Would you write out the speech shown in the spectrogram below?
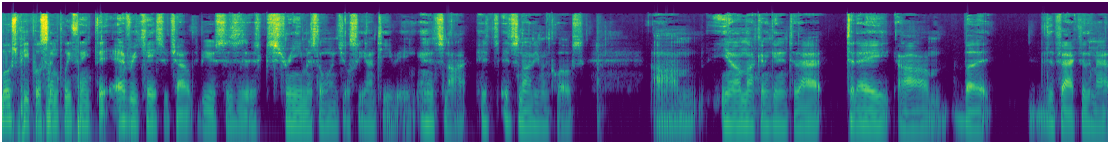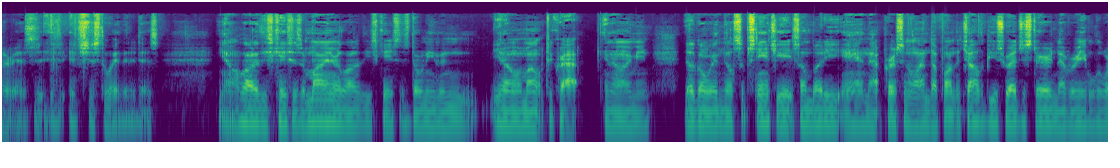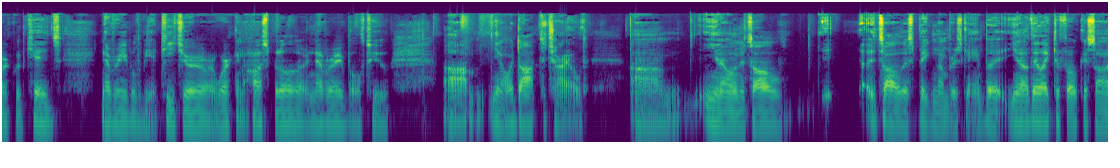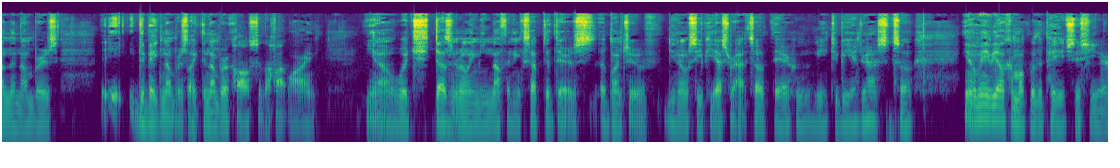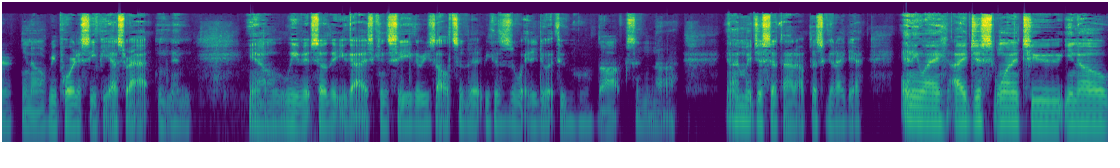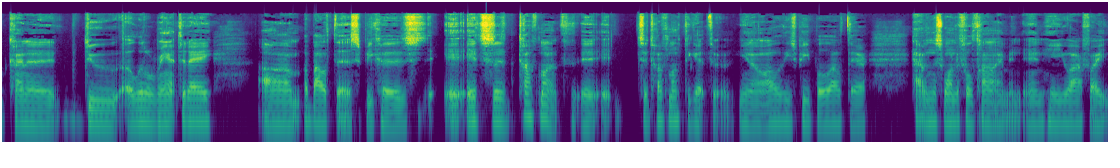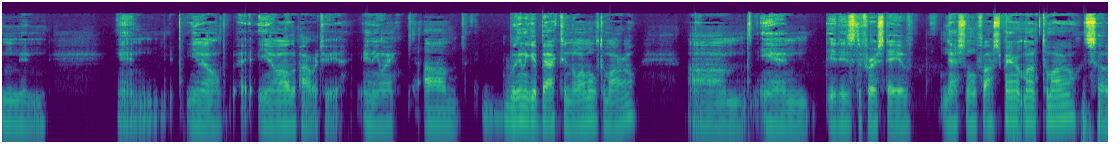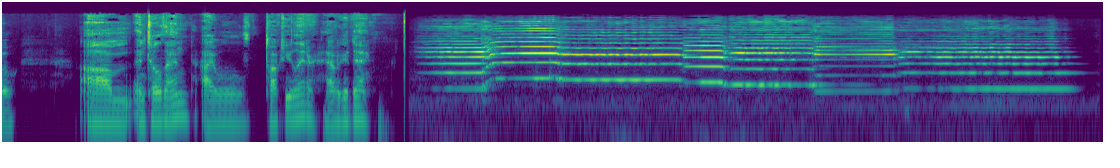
most people simply think that every case of child abuse is as extreme as the ones you'll see on TV, and it's not. It's it's not even close. Um, you know, I'm not going to get into that today, um, but the fact of the matter is, is, it's just the way that it is. You know, a lot of these cases are minor. A lot of these cases don't even, you know, amount to crap. You know, I mean, they'll go in, they'll substantiate somebody, and that person will end up on the child abuse register, never able to work with kids, never able to be a teacher or work in a hospital or never able to, um, you know, adopt a child. Um, you know, and it's all, it's all this big numbers game, but you know, they like to focus on the numbers, the big numbers, like the number of calls to the hotline, you know, which doesn't really mean nothing except that there's a bunch of, you know, CPS rats out there who need to be addressed. So, you know, maybe I'll come up with a page this year, you know, report a CPS rat and then, you know, leave it so that you guys can see the results of it because there's a way to do it through Google Docs. And, uh, you know, I might just set that up. That's a good idea. Anyway, I just wanted to, you know, kind of do a little rant today, um, about this because it, it's a tough month. It, it's a tough month to get through. You know, all of these people out there having this wonderful time and, and here you are fighting and, and you know, you know, all the power to you. Anyway, um, we're going to get back to normal tomorrow. Um, and it is the first day of National Foster Parent Month tomorrow. So, um, until then, I will talk to you later. Have a good day.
